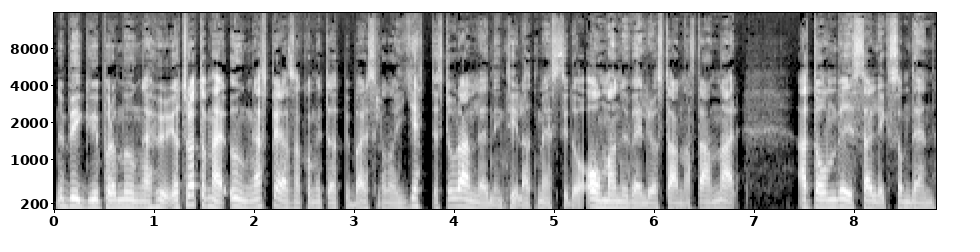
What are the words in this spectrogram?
nu bygger vi på de unga, hur, jag tror att de här unga spelarna som har kommit upp i Barcelona har jättestor anledning till att Messi då, om man nu väljer att stanna, stannar. Att de visar liksom den,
